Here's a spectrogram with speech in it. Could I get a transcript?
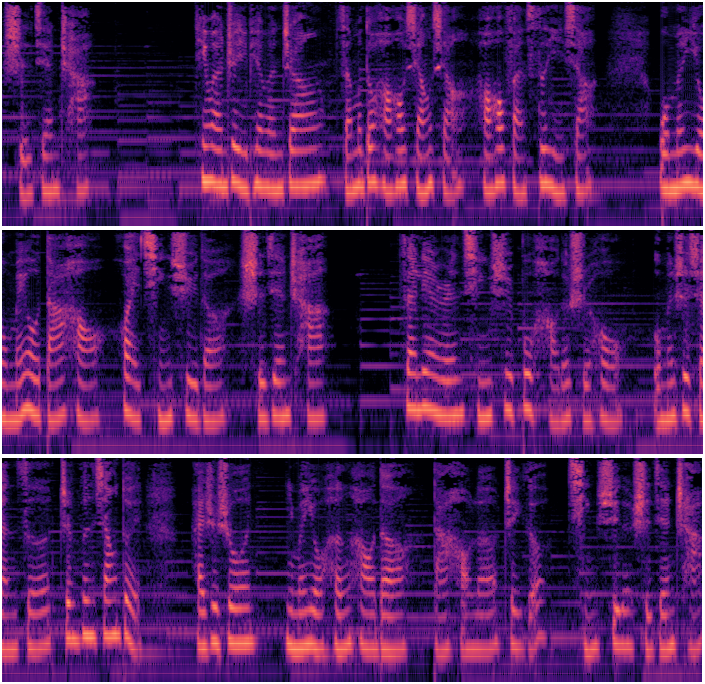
时间差。听完这一篇文章，咱们都好好想想，好好反思一下，我们有没有打好坏情绪的时间差？在恋人情绪不好的时候，我们是选择针锋相对，还是说你们有很好的打好了这个情绪的时间差？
